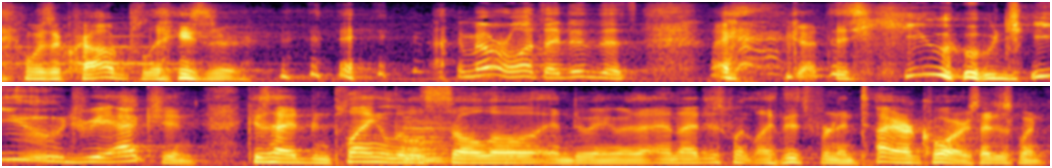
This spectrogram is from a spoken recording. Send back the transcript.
was a crowd pleaser. I remember once I did this. I got this huge, huge reaction because I had been playing a little solo and doing it, and I just went like this for an entire course. I just went.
